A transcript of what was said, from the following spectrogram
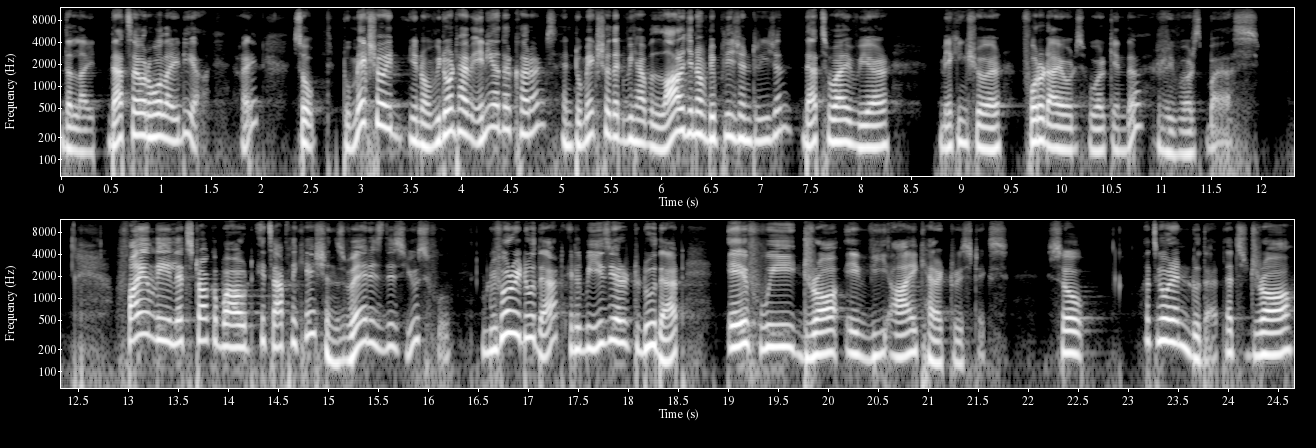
the light. That's our whole idea, right? So to make sure, it, you know, we don't have any other currents and to make sure that we have a large enough depletion region, that's why we are making sure photodiodes work in the reverse bias. Finally, let's talk about its applications. Where is this useful? Before we do that, it'll be easier to do that if we draw a VI characteristics. So let's go ahead and do that. Let's draw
